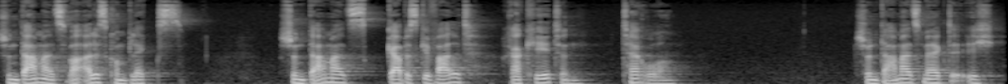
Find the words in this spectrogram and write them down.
Schon damals war alles komplex. Schon damals gab es Gewalt, Raketen, Terror. Schon damals merkte ich,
